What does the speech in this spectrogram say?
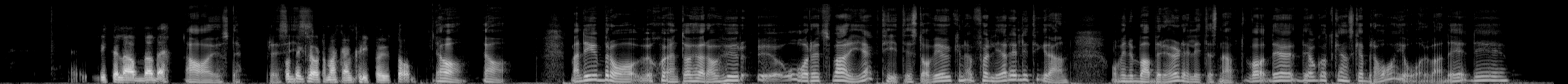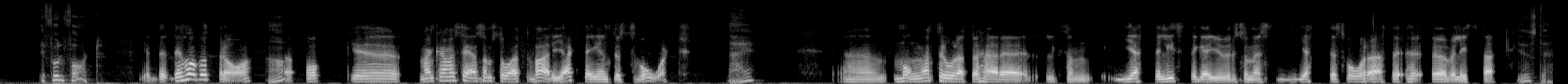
lite laddade. Ja, just det. Precis. Och det är klart att man kan klippa ut dem. Ja, ja. Men det är ju bra, skönt att höra. Hur eh, årets vargjakt hittills då? Vi har ju kunnat följa det lite grann. Om vi nu bara berör det lite snabbt. Det, det har gått ganska bra i år va? Det, det, det är full fart. Ja, Det, det har gått bra Ja, och eh, man kan väl säga som så att vargjakt är inte svårt. nej, Eh, många tror att det här är liksom jättelistiga djur som är jättesvåra att överlista. just det.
